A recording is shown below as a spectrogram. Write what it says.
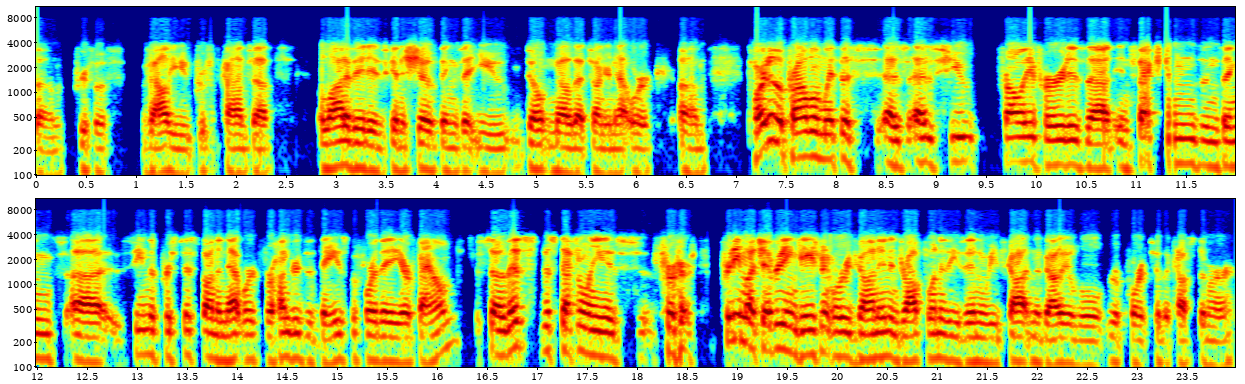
um, proof of value, proof of concept. A lot of it is going to show things that you don't know that's on your network. Um, part of the problem with this, as, as you probably have heard is that infections and things uh, seem to persist on a network for hundreds of days before they are found. So this this definitely is for pretty much every engagement where we've gone in and dropped one of these in, we've gotten a valuable report to the customer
